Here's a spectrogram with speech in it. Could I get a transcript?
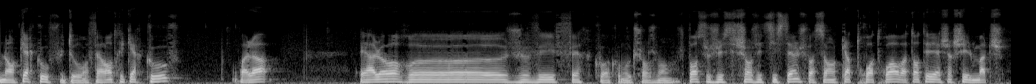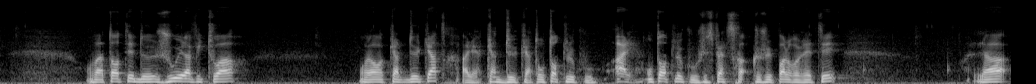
Non, Kerkhoff plutôt. On va faire rentrer Kerkhoff. Voilà. Et alors, euh, je vais faire quoi comme autre changement? Je pense que je vais changer de système. Je vais passer en 4-3-3. On va tenter d'aller chercher le match. On va tenter de jouer la victoire. On va en 4-2-4. Allez, 4-2-4. On tente le coup. Allez, on tente le coup. J'espère que, je vais pas le regretter. Là,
